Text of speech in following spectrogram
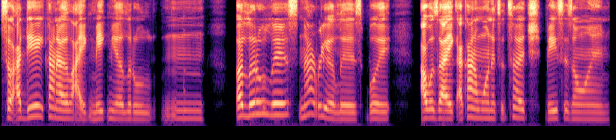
so I did kind of like make me a little, mm, a little list, not really a list, but I was like, I kind of wanted to touch bases on,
